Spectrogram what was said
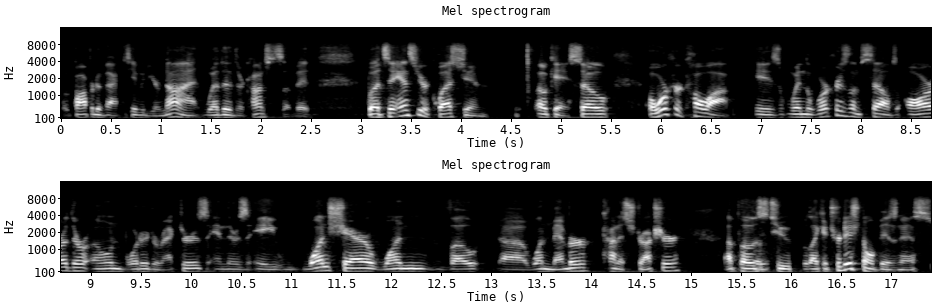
cooperative activity or not, whether they're conscious of it. But to answer your question, okay, so a worker co-op is when the workers themselves are their own board of directors and there's a one share, one vote, uh, one member kind of structure opposed to like a traditional business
